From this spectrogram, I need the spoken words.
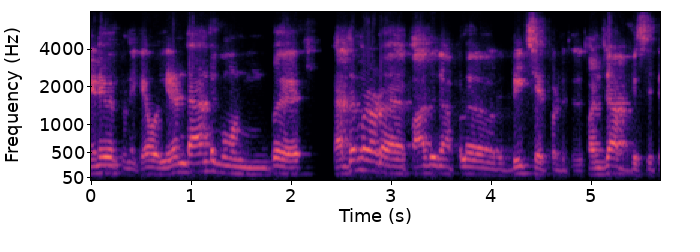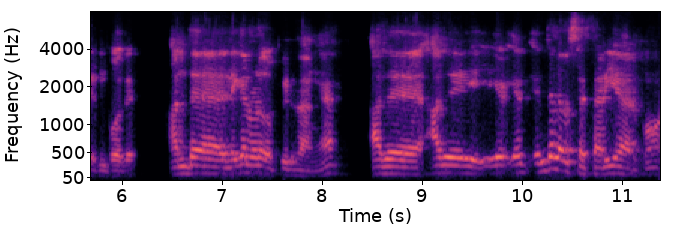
நினைவு துணிக்க இரண்டு ஆண்டுக்கு முன்பு பிரதமரோட பாதுகாப்புல ஒரு பீச் ஏற்பட்டது. பஞ்சாப் விசிட்டின் போது. அந்த நிகழ்வோட ஒப்பிடுறாங்க. அது அது எந்த அளவு சரியா இருக்கும்?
